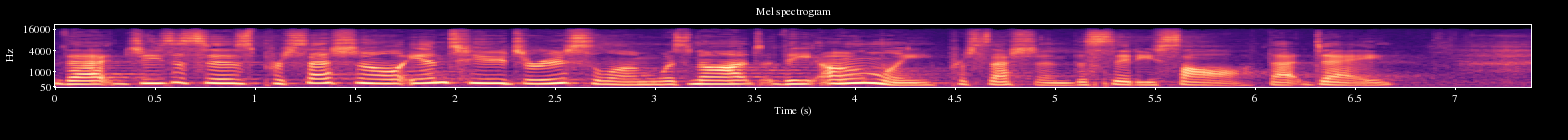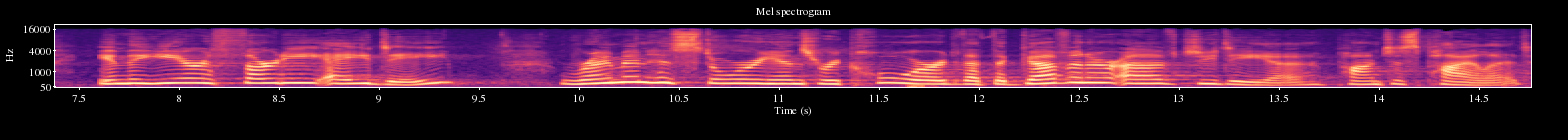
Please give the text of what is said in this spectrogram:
that Jesus' processional into Jerusalem was not the only procession the city saw that day. In the year 30 AD, Roman historians record that the governor of Judea, Pontius Pilate,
